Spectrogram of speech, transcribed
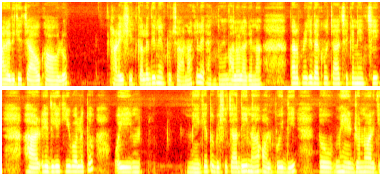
আর এদিকে চাও খাওয়া হলো। আর এই শীতকালের দিনে একটু চা না খেলে একদমই ভালো লাগে না। তারপরে যে দেখো চা ছেঁকে নিচ্ছি। আর এদিকে কি বলো তো ওই মেয়েকে তো বেশি চা দিই না, অল্পই দিই। তো মেয়ের জন্য আর কি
